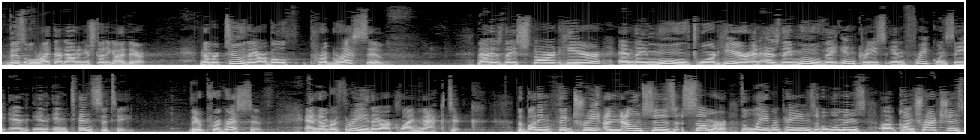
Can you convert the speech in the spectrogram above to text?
Visible. Write that down in your study guide there. Number two, they are both progressive. That is, they start here and they move toward here, and as they move, they increase in frequency and in intensity. They're progressive. And number three, they are climactic. The budding fig tree announces summer. The labor pains of a woman's uh, contractions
